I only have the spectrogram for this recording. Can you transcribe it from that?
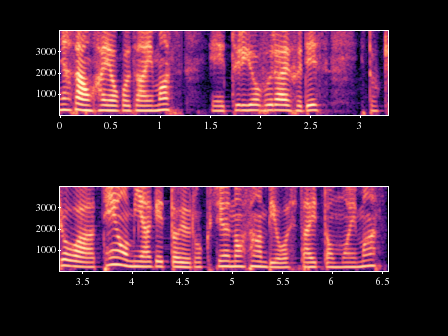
皆さんおはようございます。えー、トゥリオブライフです。えっと今日は天を見上げという六中の賛美をしたいと思います。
